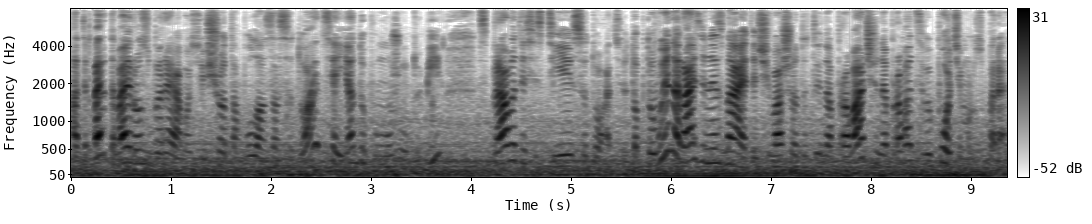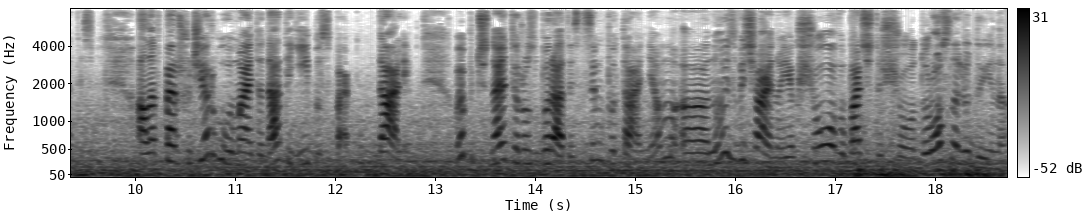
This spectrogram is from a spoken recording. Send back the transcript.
А тепер давай розберемося, що там була за ситуація. Я допоможу тобі справитися з цією ситуацією. Тобто, ви наразі не знаєте, чи ваша дитина права, чи не права. Це ви потім розберетесь. Але в першу чергу ви маєте дати їй безпеку. Далі ви починаєте розбиратись з цим питанням. Ну і звичайно, якщо ви бачите, що доросла людина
